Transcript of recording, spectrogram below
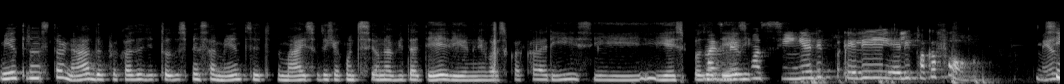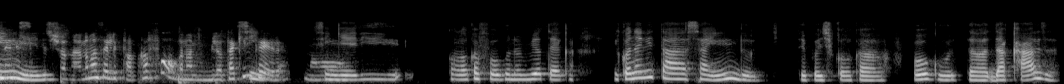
meio transtornado por causa de todos os pensamentos e tudo mais, tudo que aconteceu na vida dele, o negócio com a Clarice e, e a esposa mas dele. Mas mesmo assim ele, ele, ele toca fogo. Mesmo Sim, ele se questionando, mas ele toca fogo na biblioteca Sim. inteira. Sim, ele coloca fogo na biblioteca. E quando ele tá saindo, depois de colocar fogo da, da casa,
